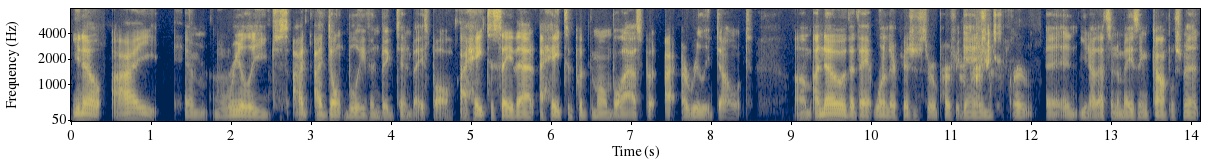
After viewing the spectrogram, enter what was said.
You know, I am really just I, I don't believe in Big Ten baseball. I hate to say that. I hate to put them on blast, but I, I really don't. Um, I know that they one of their pitchers threw a perfect game, or and you know that's an amazing accomplishment.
